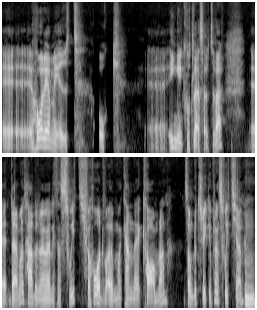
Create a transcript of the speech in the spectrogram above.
eh, HDMI ut och eh, ingen kortläsare tyvärr. Eh, däremot hade den en liten switch för hårdvara. Man kan eh, kameran. Så om du trycker på den switchen Mm.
